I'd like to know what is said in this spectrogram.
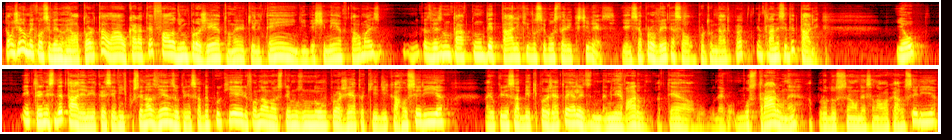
Então, geralmente, quando você vê no relatório, está lá. O cara até fala de um projeto né, que ele tem, de investimento e tal, mas muitas vezes não está com o detalhe que você gostaria que estivesse. E aí você aproveita essa oportunidade para entrar nesse detalhe. E eu entrei nesse detalhe. Ele ia crescer 20% nas vendas, eu queria saber por quê. Ele falou: não, nós temos um novo projeto aqui de carroceria. Aí eu queria saber que projeto era. Eles me levaram até, mostraram né, a produção dessa nova carroceria.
